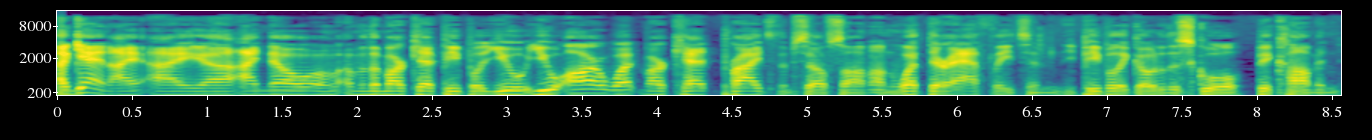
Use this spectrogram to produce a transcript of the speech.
again, I I, uh, I know um, the Marquette people. You you are what Marquette prides themselves on, on what their athletes and people that go to the school become, and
